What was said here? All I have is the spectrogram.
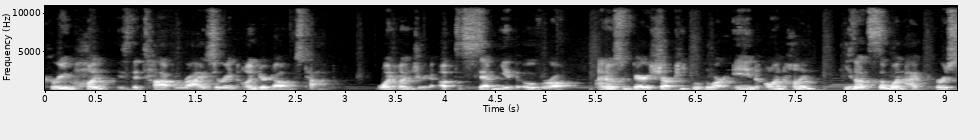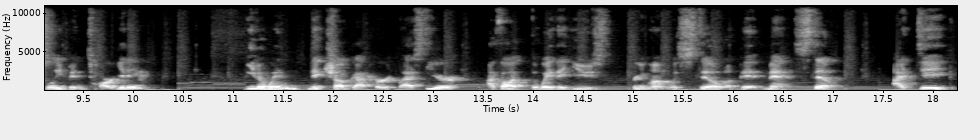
Kareem Hunt is the top riser in underdogs top 100, up to 70th overall. I know some very sharp people who are in on Hunt. He's not someone I've personally been targeting. Even when Nick Chubb got hurt last year, I thought the way they used Kareem Hunt was still a bit meh. Still, I dig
